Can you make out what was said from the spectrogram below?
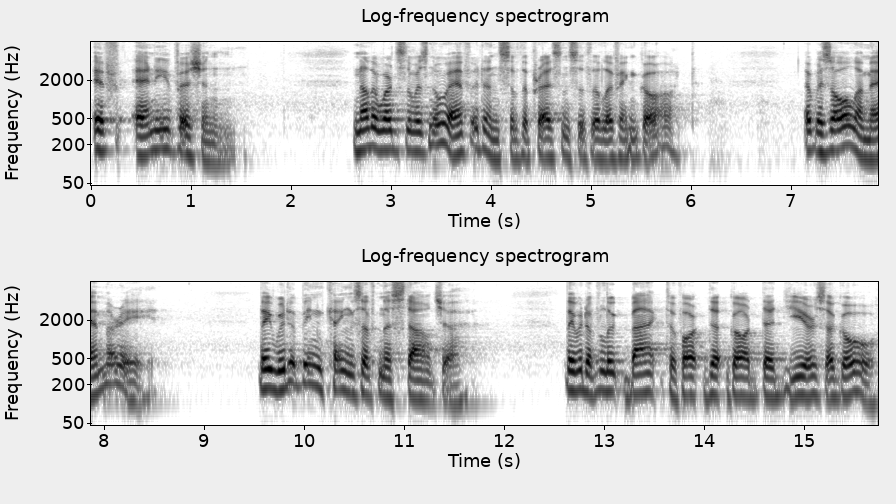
if any vision. In other words, there was no evidence of the presence of the living God. It was all a memory. They would have been kings of nostalgia. They would have looked back to what God did years ago,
